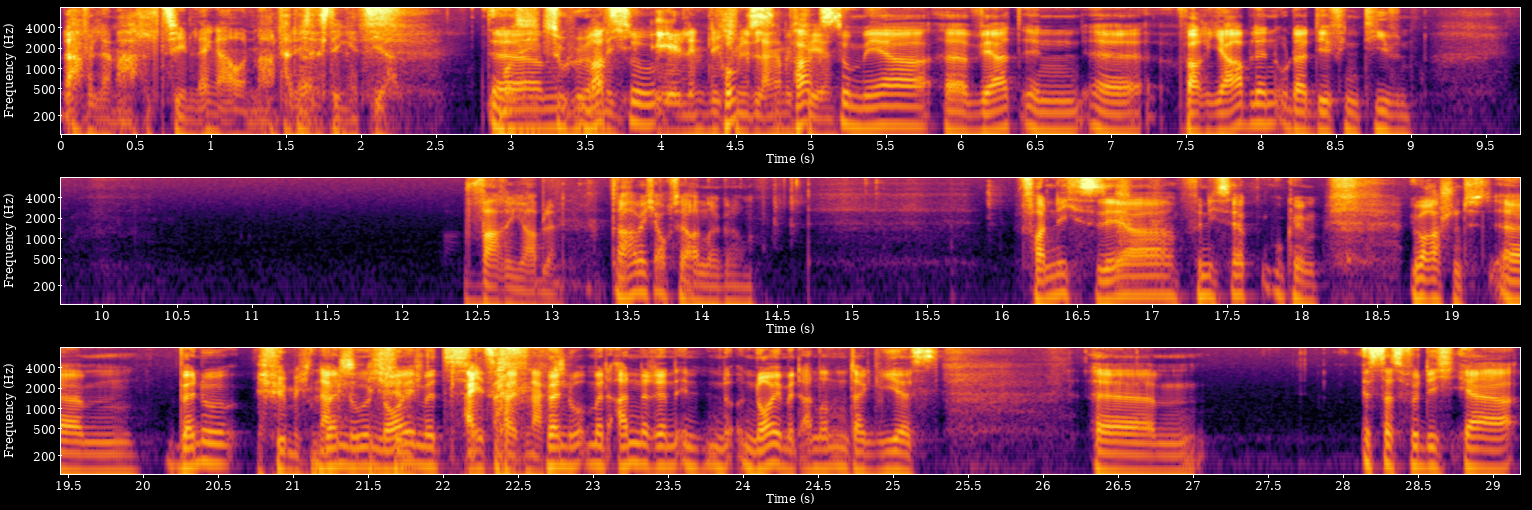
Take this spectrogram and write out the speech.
Ach, will der Martel ziehen länger und machen fertig das Ding jetzt hier. Muss ich Ähm, die Zuhörer machst nicht du, elendlich packst, mit lange packst befehlen. du mehr äh, Wert in äh, Variablen oder Definitiven? Variablen. Da habe ich auch der andere genommen. Fand ich sehr, finde ich sehr, okay. überraschend. Ähm, wenn du, Ich fühle mich wenn nackt. du ich neu mit, eiskalt nackt. wenn du mit anderen in, neu mit anderen interagierst, ähm, ist das für dich eher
